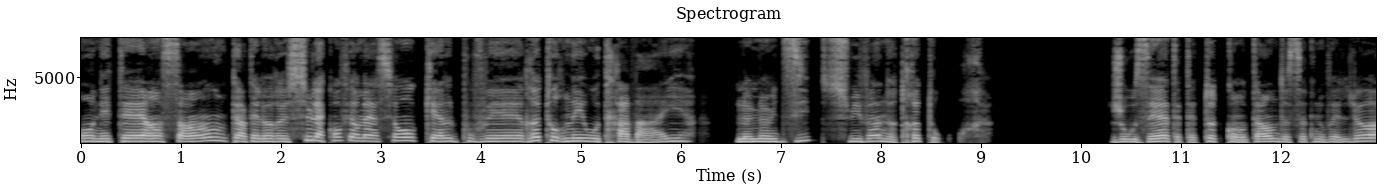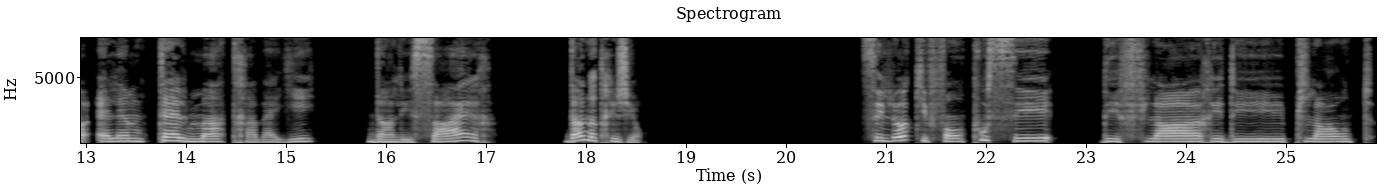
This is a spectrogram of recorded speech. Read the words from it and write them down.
On était ensemble quand elle a reçu la confirmation qu'elle pouvait retourner au travail le lundi suivant notre retour. Josette était toute contente de cette nouvelle-là. Elle aime tellement travailler dans les serres, dans notre région. C'est là qu'ils font pousser des fleurs et des plantes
